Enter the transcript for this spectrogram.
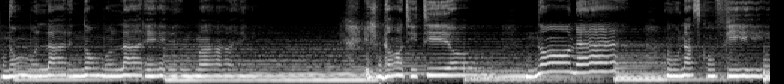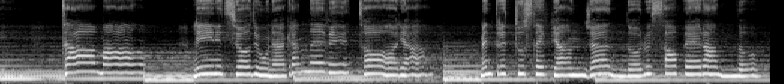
non mollare, non mollare mai. Il no di Dio non è una sconfitta, ma l'inizio di una grande vittoria. Mentre tu stai piangendo, lui sta operando.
